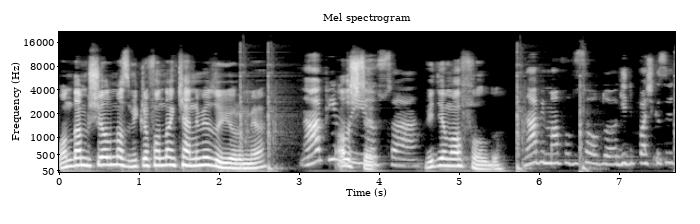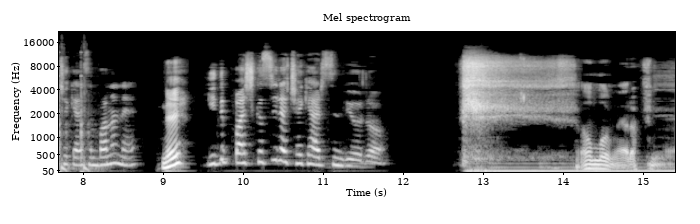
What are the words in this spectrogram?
Ondan bir şey olmaz. Mikrofondan kendimi duyuyorum ya. Ne yapayım Al işte. duyuyorsa? Video mahvoldu. Ne yapayım mahvolduysa oldu. Gidip başkasıyla çekersin bana ne? Ne? Gidip başkasıyla çekersin diyorum. Allah'ım yarabbim ya.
